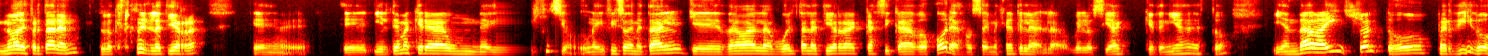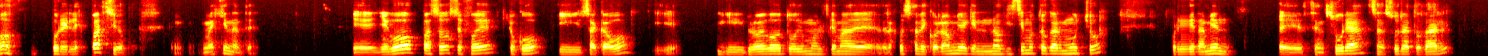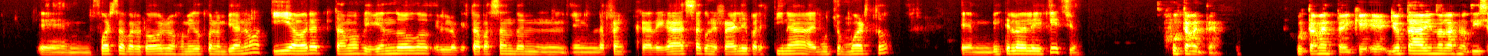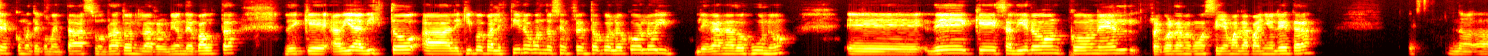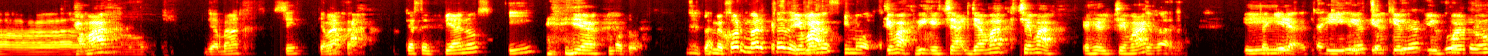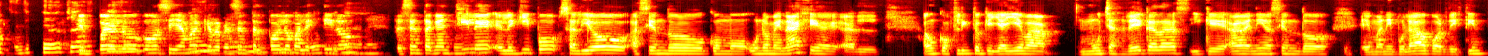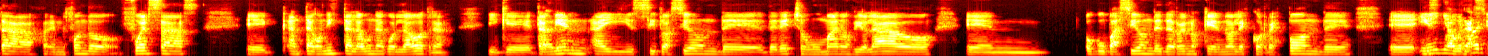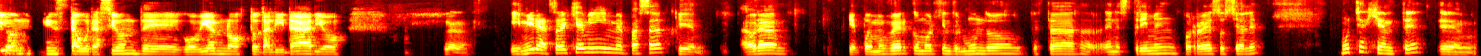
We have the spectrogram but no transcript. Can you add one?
no despertaran los que están en la Tierra. Eh, eh, y el tema es que era un edificio, un edificio de metal que daba la vuelta a la Tierra casi cada dos horas. O sea, imagínate la, velocidad que tenía esto. Y andaba ahí suelto, perdido por el espacio. Imagínate. Eh, llegó, pasó, se fue, chocó y se acabó. Y, y luego tuvimos el tema de, las cosas de Colombia que no quisimos tocar mucho, porque también eh, censura, censura total. Em, fuerza para todos los amigos colombianos y ahora estamos viviendo lo que está pasando en, en la franja de Gaza con Israel y Palestina, hay muchos muertos. Em, ¿Viste lo del edificio? Justamente, justamente, que eh, yo estaba viendo las noticias, como te comentaba hace un rato en la reunión de pauta, de que había visto al equipo de Palestino cuando se enfrentó Colo Colo y le gana 2-1. Eh, de que salieron con el, recuérdame cómo se llama la pañoleta, no, uh, Yamaha. sí, Yamaha. Que hacen pianos y motos. La mejor marca de pianos y motos. Chemach, dije Yamaha Chemach, es el Chemach. Y, y, el pueblo, el pueblo, ¿cómo se llama? Que representa el pueblo palestino, presenta acá en Chile. El equipo salió haciendo como un homenaje al, a un conflicto que ya lleva muchas décadas y que ha venido siendo eh, manipulado por distintas, en el fondo, fuerzas eh, antagonistas la una con la otra. Y que también hay situación de derechos humanos violados, en ocupación de terrenos que no les corresponde, eh, instauración, instauración de gobiernos totalitarios. Claro. Y mira, ¿sabes qué a mí me pasa? Que ahora que podemos ver cómo el fin del mundo está en streaming por redes sociales, mucha gente em,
